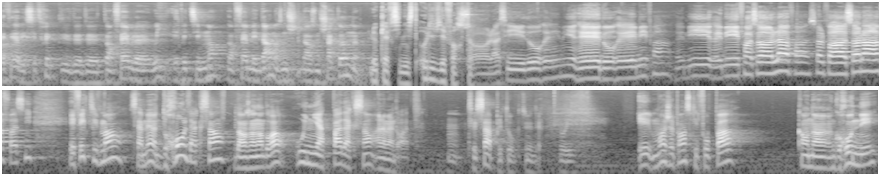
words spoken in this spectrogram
Avec ces trucs de, de, temps faible. Oui, effectivement, temps faible et dans, dans une, dans une chaconne. Le claveciniste Olivier Fortin. Sol, la, si, do, ré, mi, ré, do, ré, mi, fa, ré, mi, ré, mi, fa, sol, la, fa, sol, fa, sol, la, fa, si. Effectivement, ça met un drôle d'accent dans un endroit où il n'y a pas d'accent à la main droite. Hmm. C'est ça plutôt que tu veux dire. Oui. Et moi, je pense qu'il ne faut pas, quand on a un gros nez,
